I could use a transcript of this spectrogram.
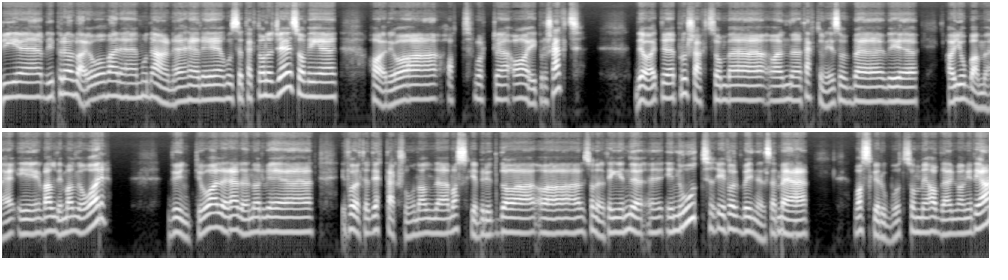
vi, eh, vi prøver jo å være moderne her i Hose Technology, så vi har jo eh, hatt vårt eh, AI-prosjekt. Det er et prosjekt som, og en teknologi som vi har jobba med i veldig mange år. Begynte jo allerede når vi i forhold til deteksjon av maskebrudd og, og sånne ting i, i NOT, i forbindelse med vaskerobot som vi hadde en gang i tida,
